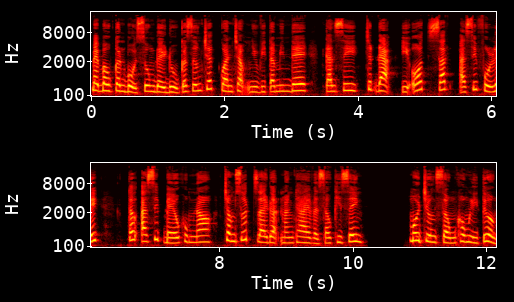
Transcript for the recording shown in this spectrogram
mẹ bầu cần bổ sung đầy đủ các dưỡng chất quan trọng như vitamin D, canxi, chất đạm, iốt, sắt, axit folic, các axit béo không no trong suốt giai đoạn mang thai và sau khi sinh. Môi trường sống không lý tưởng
